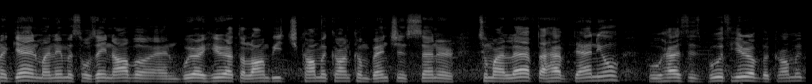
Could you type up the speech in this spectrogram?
everyone again. My name is Jose Nava, and we are here at the Long Beach Comic Con Convention Center. To my left, I have Daniel, who has his booth here of the comic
